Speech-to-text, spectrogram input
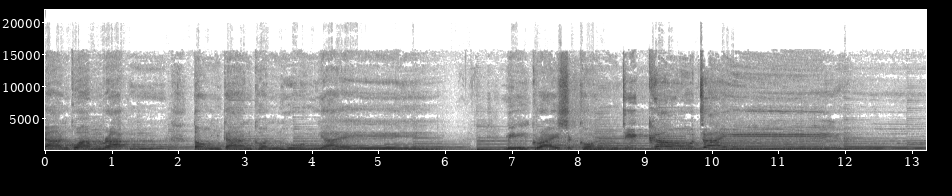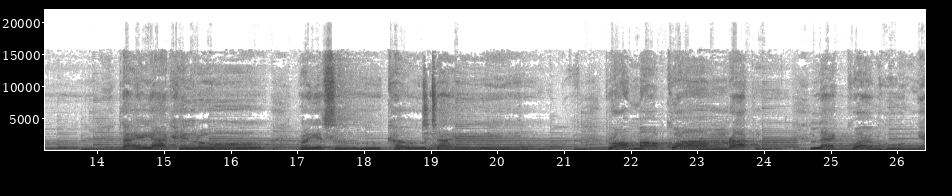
การความรัก ต้องการคนห่วงใย มีใครสักคนที่เข้าใจ แต่อยากให้รู้พระเยซูเข้าใจ พร้อมมอบความรัก และความห่วงใย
